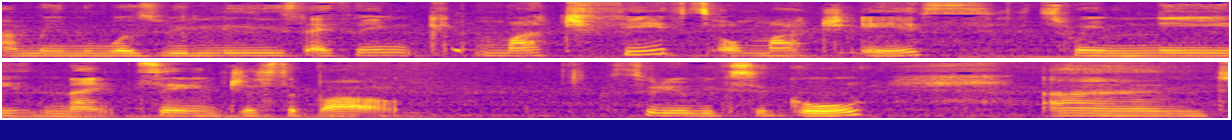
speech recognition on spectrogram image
I mean, it was released I think March fifth or March eighth, twenty nineteen, just about three weeks ago and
